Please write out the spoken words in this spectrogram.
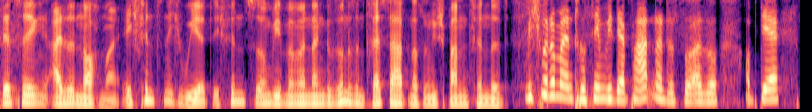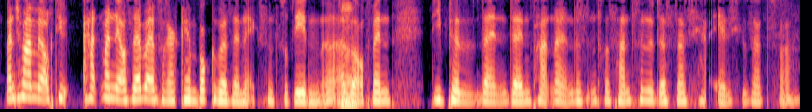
Deswegen, also nochmal, ich find's nicht weird. Ich find's irgendwie, wenn man dann gesundes Interesse hat und das irgendwie spannend findet. Mich würde mal interessieren, wie der Partner das so, also ob der, manchmal haben ja auch die, hat man ja auch selber einfach gar keinen Bock über seine Exen zu reden, ne? Also Ja. auch wenn die dein, dein Partner das interessant findet, dass das ja ehrlich gesagt war.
